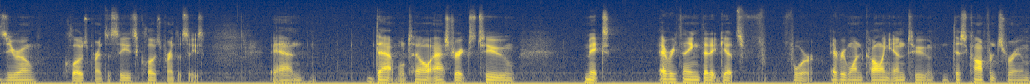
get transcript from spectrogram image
0 close parentheses close parentheses. And that will tell Asterisk to mix everything that it gets f- for everyone calling into this conference room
